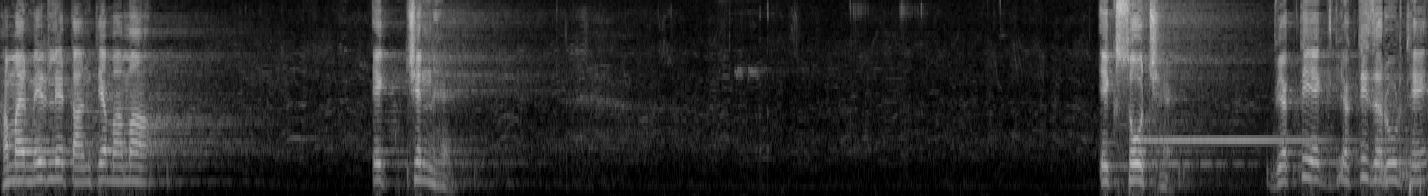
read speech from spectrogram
हमारे मेरे लिए तांत्या मामा एक चिन्ह है। एक सोच है। व्यक्ति एक व्यक्ति ज़रूर थे,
